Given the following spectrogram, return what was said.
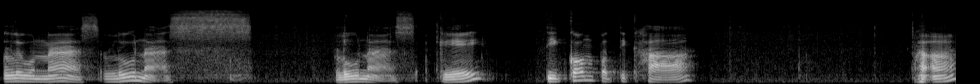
lunas. Lunas lunas. Oke. Okay. Tikom petik H. Ha,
